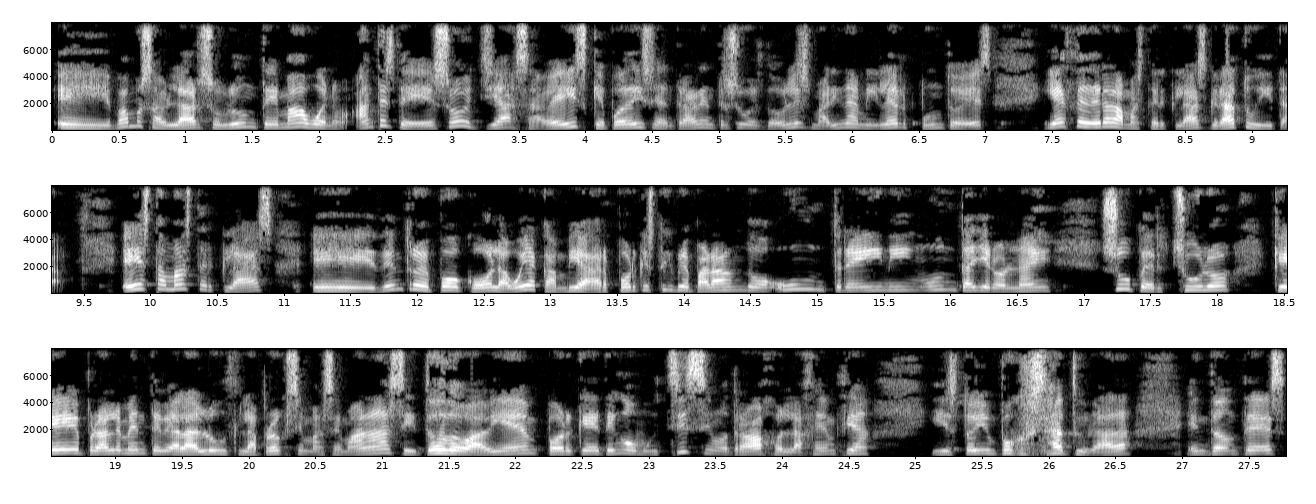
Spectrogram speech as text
eh, vamos a hablar sobre un tema, bueno, antes de eso ya sabéis que podéis entrar en www.marinamiller.es y acceder a la masterclass gratuita. Esta masterclass eh, dentro de poco la voy a cambiar porque estoy preparando un training, un taller online súper chulo que probablemente vea la luz la próxima semana si todo va bien porque tengo muchísimo trabajo en la agencia y estoy un poco saturada. Entonces,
